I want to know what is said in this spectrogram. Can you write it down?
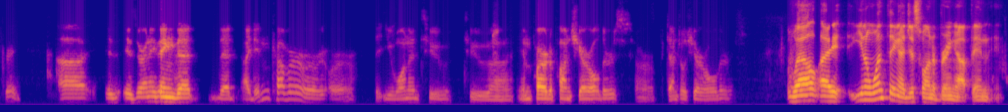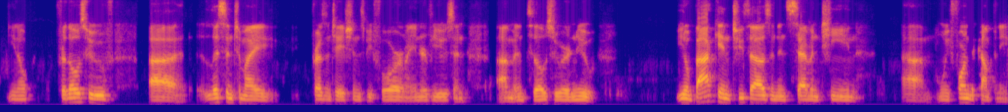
great. Uh, is is there anything that that I didn't cover, or or that you wanted to to uh, impart upon shareholders or potential shareholders? Well, I you know one thing I just want to bring up, and you know for those who've uh, listened to my presentations before, my interviews, and um, and to those who are new, you know, back in 2017, um, when we formed the company,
